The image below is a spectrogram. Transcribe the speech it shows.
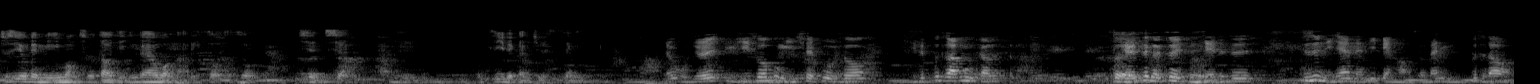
就是有点迷惘，说到底应该要往哪里走的这种现象，嗯，我自己的感觉是这样子。哎，我觉得与其说不明确，不如说其实不知道目标是什么。对。我觉得这个最直接就是，就是你现在能力变好的时候，但你不知道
